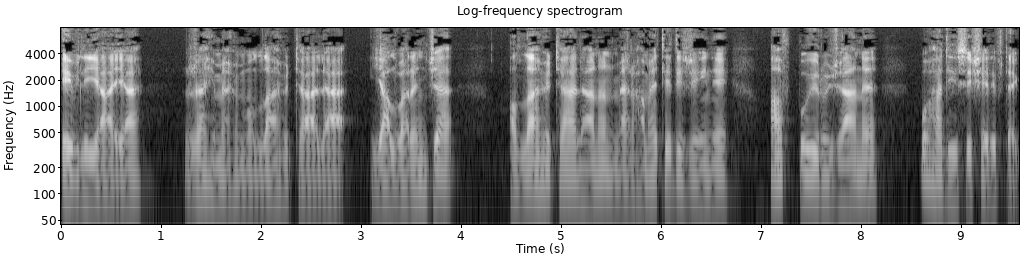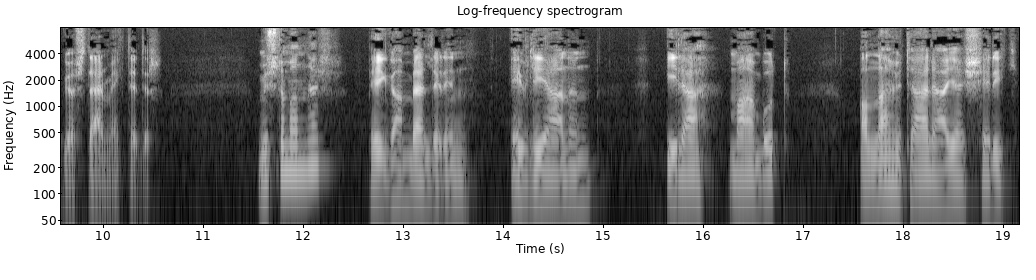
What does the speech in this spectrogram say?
evliyaya rahimehumullahü teala yalvarınca Allahü Teala'nın merhamet edeceğini, af buyuracağını bu hadisi şerif de göstermektedir. Müslümanlar peygamberlerin, evliyanın ilah, mabut, Allahü Teala'ya şerik,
